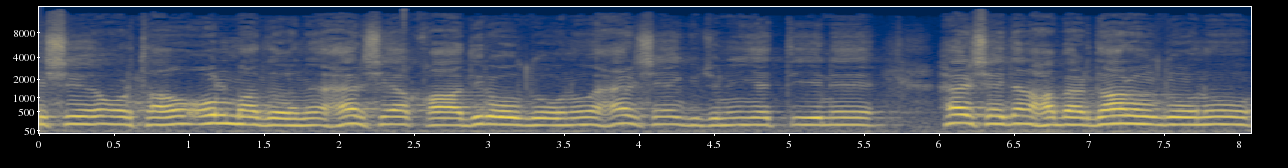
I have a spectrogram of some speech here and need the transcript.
eşi, ortağı olmadığını, her şeye kadir olduğunu, her şeye gücünün yettiğini, her şeyden haberdar olduğunu,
